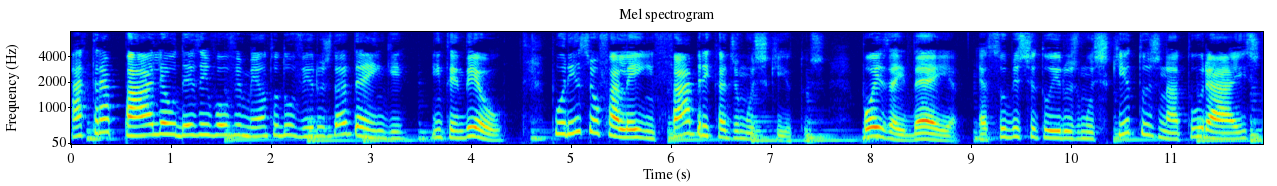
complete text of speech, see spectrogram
atrapalha o desenvolvimento do vírus da dengue, entendeu? Por isso eu falei em fábrica de mosquitos, pois a ideia é substituir os mosquitos naturais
